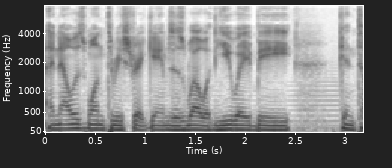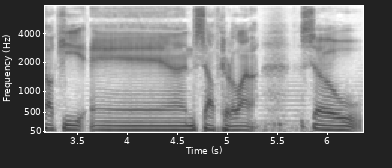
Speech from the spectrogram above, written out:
and now has won three straight games as well with UAB, Kentucky, and South Carolina. So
